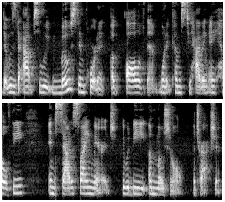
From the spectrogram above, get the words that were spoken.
that was the absolute most important of all of them when it comes to having a healthy and satisfying marriage, it would be emotional attraction.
